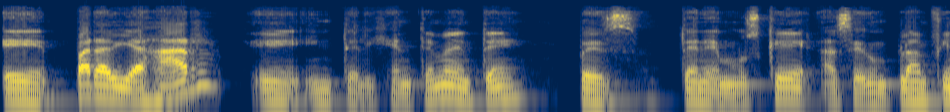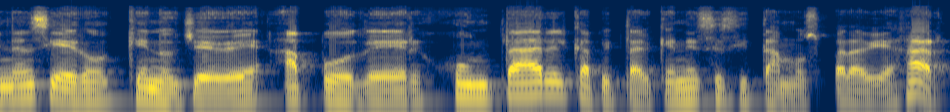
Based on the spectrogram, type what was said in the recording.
eh, para viajar eh, inteligentemente, pues tenemos que hacer un plan financiero que nos lleve a poder juntar el capital que necesitamos para viajar,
